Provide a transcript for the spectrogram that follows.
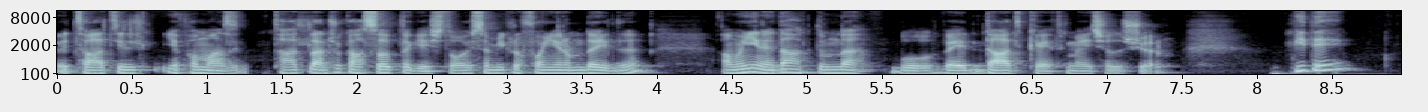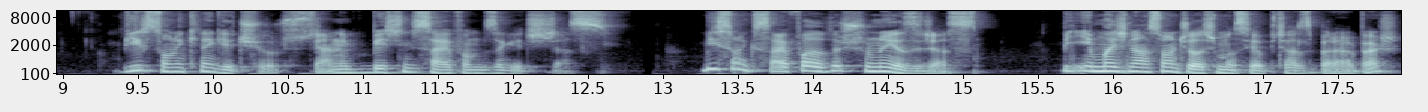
ve tatil yapamaz. Tatilden çok hastalıkla geçti. Oysa mikrofon yanımdaydı. Ama yine de aklımda bu ve daha dikkat etmeye çalışıyorum. Bir de bir sonrakine geçiyoruz. Yani 5. sayfamıza geçeceğiz. Bir sonraki sayfada da şunu yazacağız. Bir imajinasyon çalışması yapacağız beraber.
